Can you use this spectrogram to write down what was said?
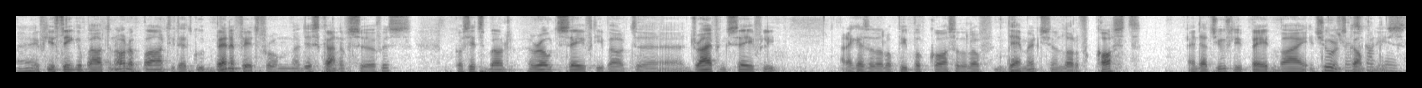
uh, if you think about another party that could benefit from uh, this kind of service, because it's about road safety, about uh, driving safely, and I guess a lot of people cause a lot of damage and a lot of cost, and that's usually paid by insurance, Insurance companies. companies.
